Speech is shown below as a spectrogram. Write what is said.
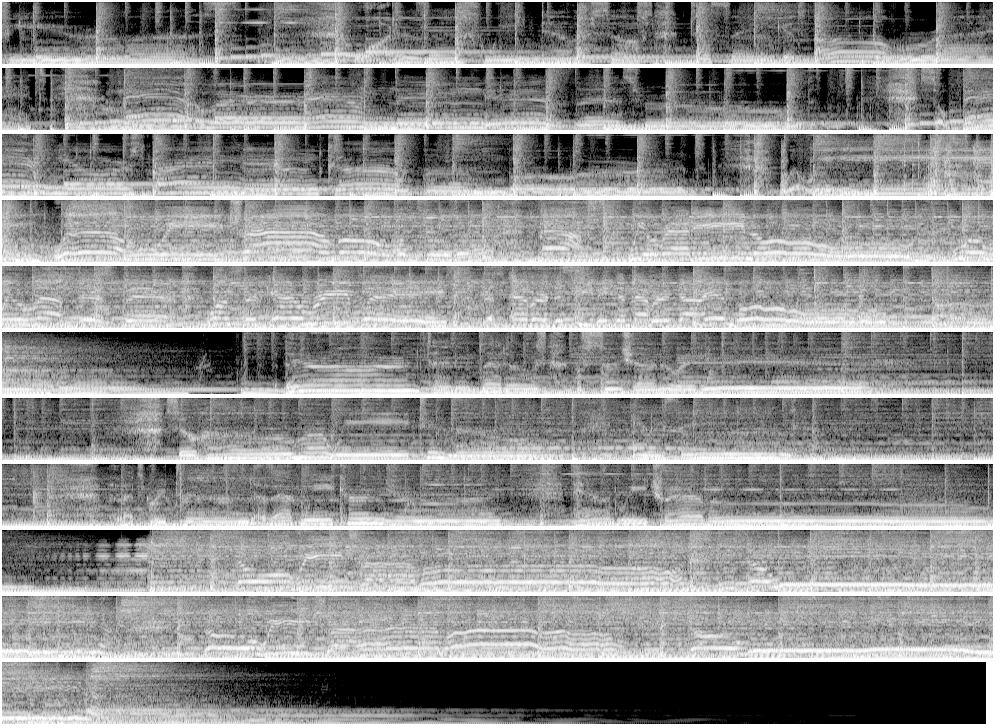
for you. meadows of sunshine over here So how are we to know anything? Let's pretend that we conjure and we travel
